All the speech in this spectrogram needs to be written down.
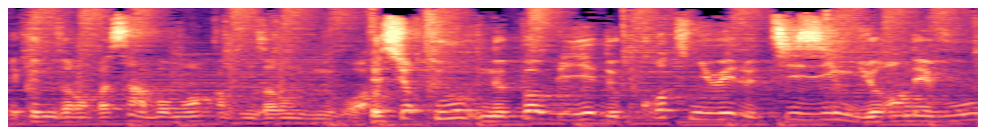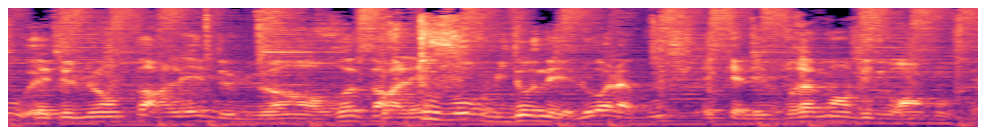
et que nous allons passer un bon moment quand nous allons nous voir. Et surtout, ne pas oublier de continuer le teasing du rendez-vous et de lui en parler, de lui en reparler. toujours lui donner l'eau à la bouche et qu'elle ait vraiment envie de vous rencontrer.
